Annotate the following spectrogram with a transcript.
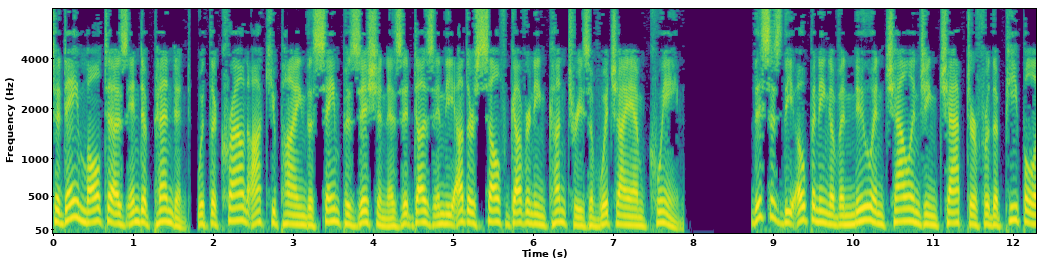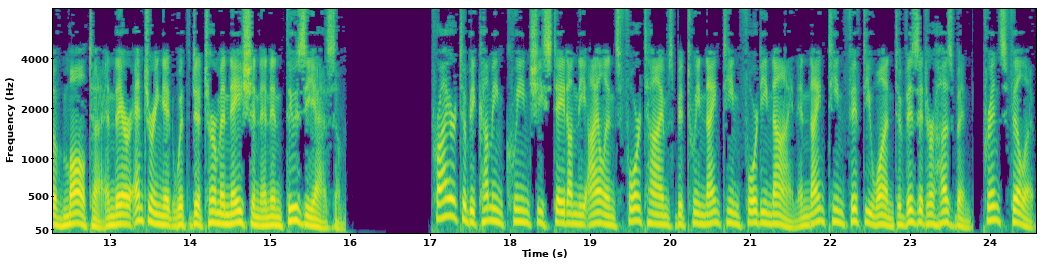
"...today Malta is independent, with the Crown occupying the same position as it does in the other self-governing countries of which I am Queen." This is the opening of a new and challenging chapter for the people of Malta and they are entering it with determination and enthusiasm." Prior to becoming queen she stayed on the islands four times between 1949 and 1951 to visit her husband, Prince Philip,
